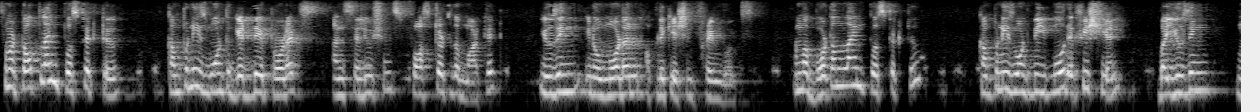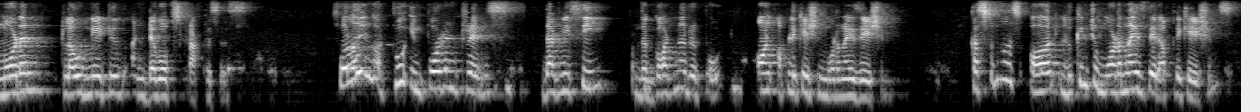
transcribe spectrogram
From a top line perspective, companies want to get their products and solutions faster to the market using you know, modern application frameworks. From a bottom line perspective, companies want to be more efficient by using modern cloud native and DevOps practices. Following are two important trends that we see from the Gartner report on application modernization. Customers are looking to modernize their applications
